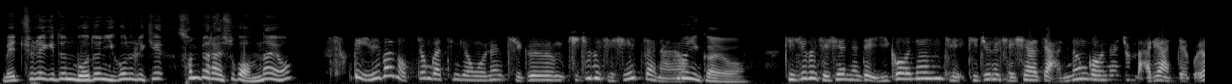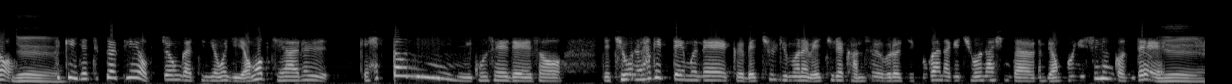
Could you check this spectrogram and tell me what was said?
매출액이든 뭐든 이걸 이렇게 선별할 수가 없나요? 근데 일반 업종 같은 경우는 지금 기준을 제시했잖아요. 그러니까요. 기준을 제시했는데 이거는 제- 기준을 제시하지 않는 거는 좀 말이 안 되고요. 예. 특히 이제 특별 피해 업종 같은 경우는 이제 영업 제한을 했던 곳에 대해서 이제 지원을 하기 때문에 그 매출 규모나 매출의 감소 여부를 무관하게 지원하신다는 명분이 쓰는 건데 예.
